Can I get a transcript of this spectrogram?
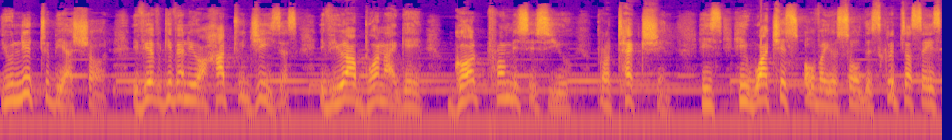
You need to be assured. If you have given your heart to Jesus, if you are born again, God promises you protection. He's, he watches over your soul. The scripture says,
